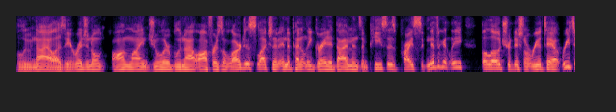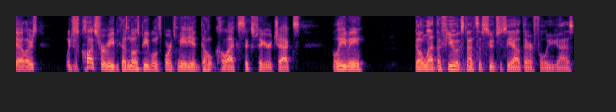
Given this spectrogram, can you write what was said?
Blue Nile. As the original online jeweler, Blue Nile offers the largest selection of independently graded diamonds and pieces priced significantly below traditional retail retailers, which is clutch for me because most people in sports media don't collect six figure checks. Believe me, don't let the few expensive suits you see out there fool you guys.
